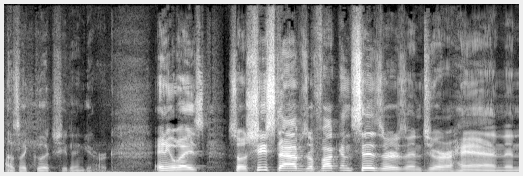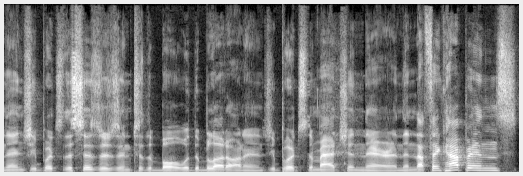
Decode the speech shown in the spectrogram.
I was like, good, she didn't get hurt. Anyways, so she stabs the fucking scissors into her hand, and then she puts the scissors into the bowl with the blood on it, and she puts the match in there, and then nothing happens.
